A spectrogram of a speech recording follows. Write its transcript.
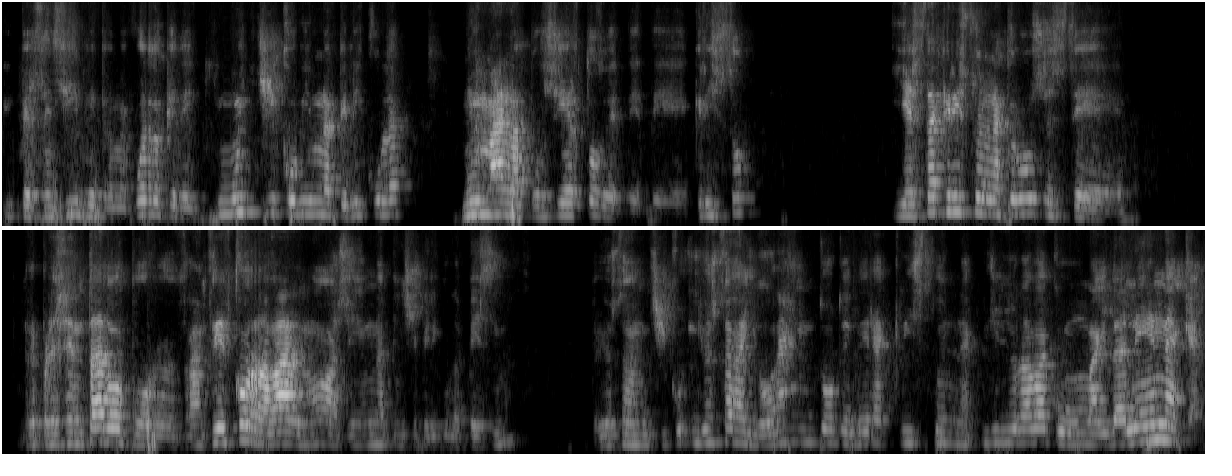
hipersensible, pero me acuerdo que de muy chico vi una película, muy mala, por cierto, de, de, de Cristo, y está Cristo en la cruz, este, representado por Francisco Raval, ¿no? Así, una pinche película pésima. Pero yo estaba muy chico y yo estaba llorando de ver a Cristo en la cruz. Yo lloraba como Magdalena, cara.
